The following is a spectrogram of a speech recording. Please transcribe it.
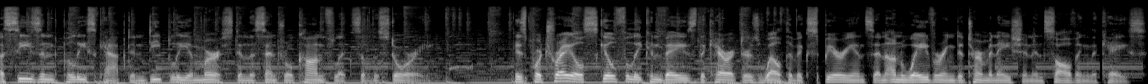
a seasoned police captain deeply immersed in the central conflicts of the story. His portrayal skillfully conveys the character's wealth of experience and unwavering determination in solving the case.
